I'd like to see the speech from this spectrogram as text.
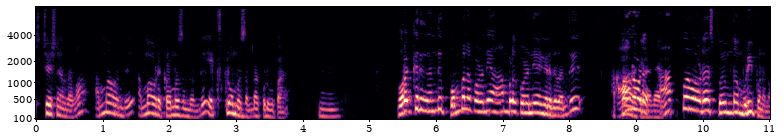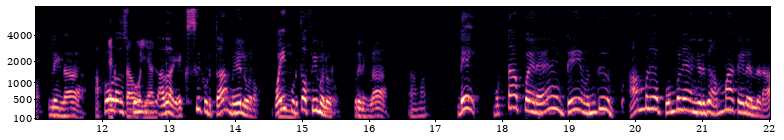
சுச்சுவேஷன் இருந்தாலும் அம்மா வந்து அம்மாவோட குரோமோசோம் வந்து எக்ஸ் குரோமோசோம் தான் கொடுப்பாங்க. பிறக்கிறது வந்து பொம்பளை குழந்தையா ஆம்பளை குழந்தைங்கிறது வந்து ஆணோட. அப்பாவோட ஸ்பெர்ம் தான் முடிவு பண்ணணும் இல்லைங்களா அப்பாவோட ஆன்னு. அதான் எக்ஸ் கொடுத்தா மேல் வரும் ஒய். கொடுத்தா ஃபீமேல் வரும் புரியுதுங்களா ஆமா டேய் முட்டா பையனே டேய் வந்து ஆம்பளையா பொம்பளையாங்கிறது அம்மா கையில இல்லடா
